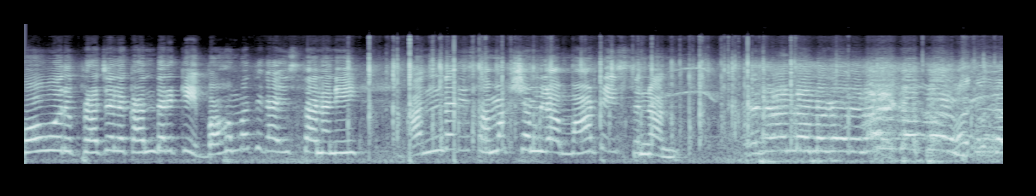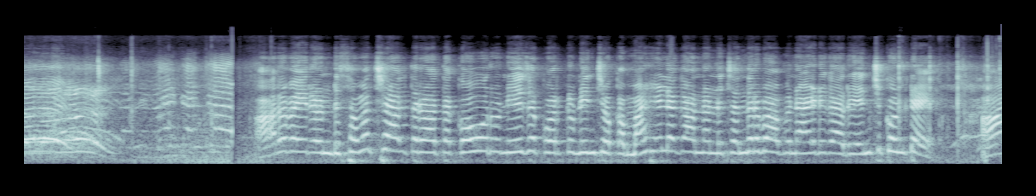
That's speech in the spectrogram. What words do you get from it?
కోవూరు ప్రజలకు అందరికీ బహుమతిగా ఇస్తానని అందరి సమక్షంలో మాట ఇస్తున్నాను అరవై రెండు సంవత్సరాల తర్వాత కోవూరు నియోజకవర్గం నుంచి ఒక మహిళగా నన్ను చంద్రబాబు నాయుడు గారు ఎంచుకుంటే ఆ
